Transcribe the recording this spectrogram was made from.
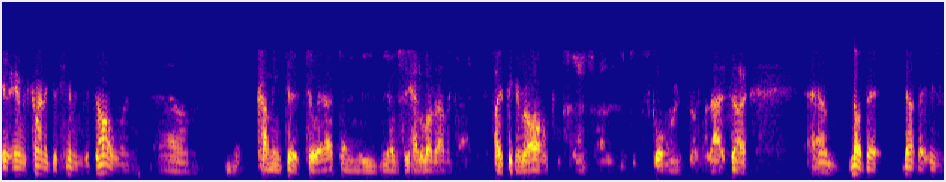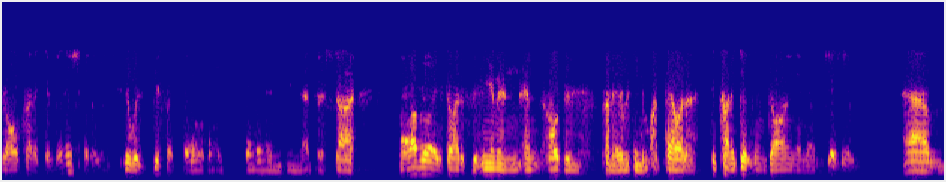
it, it was kind of just him and Gasol, and um, coming to, to our team, we, we obviously had a lot of other guys that could play pick and roll, score and stuff like that. So um, not that not that his role kind of diminished, but it was it was different to what it was in, in Memphis. So I'm really excited for him, and, and I'll do kind of everything in my power to, to kind of get him going and, and get him um,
